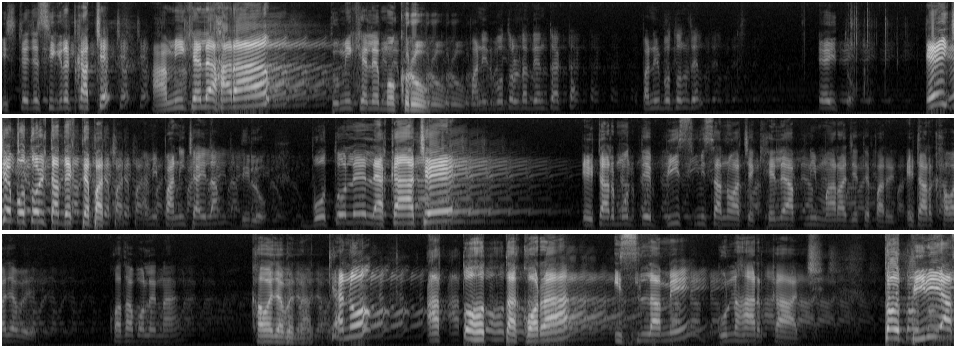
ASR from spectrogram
স্টেজে সিগারেট খাচ্ছে। আমি খেলে হারাম তুমি খেলে মকরু। পানির বোতলটা দেন তো একটা। পানির বোতল দেন। এই তো। এই যে বোতলটা দেখতে পাচ্ছি। আমি পানি চাইলাম দিল। বোতলে লেখা আছে এটার মধ্যে বিষ মিশানো আছে খেলে আপনি মারা যেতে পারেন। এটা আর খাওয়া যাবে? কথা বলে না। খাওয়া যাবে না। কেন? আত্মহত্যা করা ইসলামে গুনহার কাজ। তো বিড়ি আর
